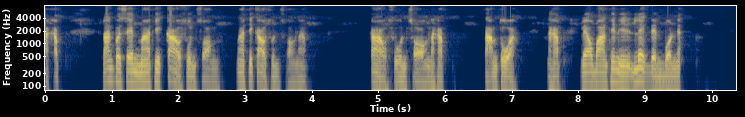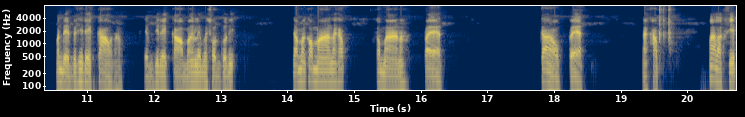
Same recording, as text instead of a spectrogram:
นะครับล้านเปอร์เซ็นต์มาที่เก้าศูนย์สอง มาที่เก้าศูนย์สองนะครับเก้าศูนย์สองนะครับสามตัวนะครับ แล้วบานที่นี่เลขเด่นบนเนี่ย มันเด่นไปที่เลขเก้านะครับ เด่นไปที่เลขเก้ามันเลยมาชนตัวนี้ แล้วมันก็มานะครับ ก็มาเนาะแปดเก้าแปดนะครับ มาหลักสิบ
